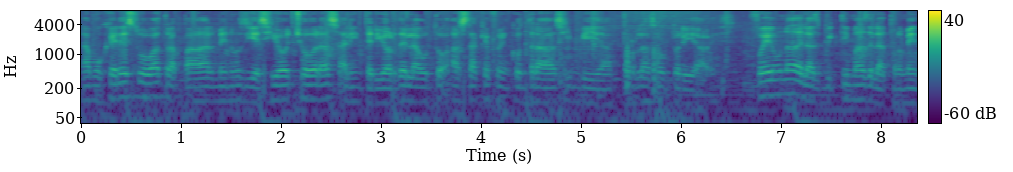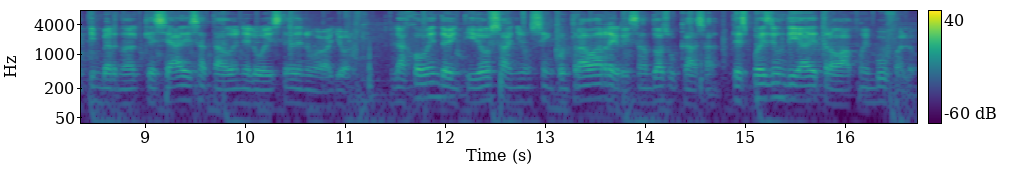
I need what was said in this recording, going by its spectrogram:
La mujer estuvo atrapada al menos 18 horas al interior del auto hasta que fue encontrada sin vida por las autoridades. Fue una de las víctimas de la tormenta invernal que se ha desatado en el oeste de Nueva York. La joven de 22 años se encontraba regresando a su casa después de un día de trabajo en Buffalo.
